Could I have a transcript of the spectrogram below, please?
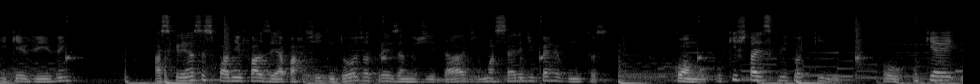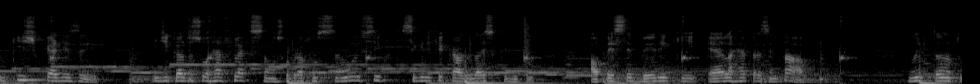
em que vivem, as crianças podem fazer, a partir de dois ou três anos de idade, uma série de perguntas, como o que está escrito aqui, ou o que, é, o que isso quer dizer, indicando sua reflexão sobre a função e o significado da escrita, ao perceberem que ela representa algo. No entanto,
